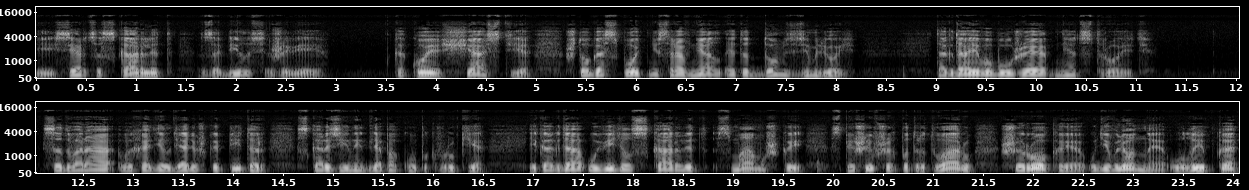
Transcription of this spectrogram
и сердце Скарлетт забилось живее. Какое счастье, что Господь не сравнял этот дом с землей! Тогда его бы уже не отстроить. Со двора выходил дядюшка Питер с корзиной для покупок в руке — и когда увидел Скарлетт с мамушкой, спешивших по тротуару, широкая, удивленная улыбка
